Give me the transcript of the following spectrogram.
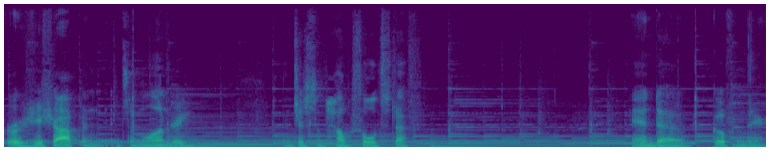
grocery shopping and some laundry and just some household stuff and uh, go from there.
